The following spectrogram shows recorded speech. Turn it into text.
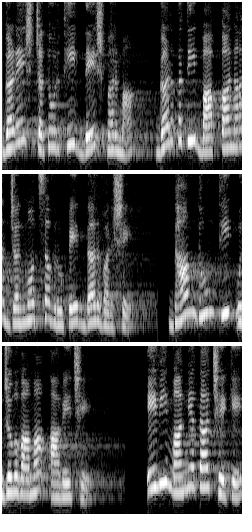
ગણેશ ચતુર્થી દેશભરમાં ગણપતિ બાપ્પાના જન્મોત્સવ રૂપે દર વર્ષે ધામધૂમથી ઉજવવામાં આવે છે. એવી માન્યતા છે કે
